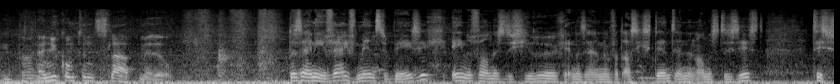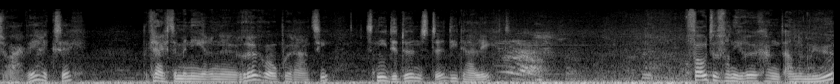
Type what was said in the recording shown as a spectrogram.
in Thailand. En nu komt een slaapmiddel. Er zijn hier vijf mensen bezig. Een ervan is de chirurg en er zijn er nog wat assistenten en een anesthesist. Het is zwaar werk, zeg. Dan krijgt de meneer een uh, rugoperatie. Het is niet de dunste die daar ligt. Een foto van die rug hangt aan de muur.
